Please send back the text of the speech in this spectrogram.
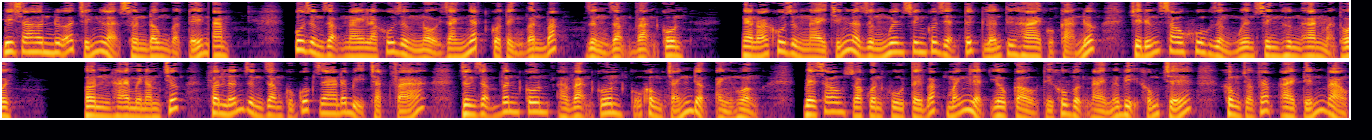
Đi xa hơn nữa chính là sơn đông và tế nam. Khu rừng rậm này là khu rừng nổi danh nhất của tỉnh vân bắc, rừng rậm vạn côn nghe nói khu rừng này chính là rừng nguyên sinh có diện tích lớn thứ hai của cả nước, chỉ đứng sau khu rừng nguyên sinh hưng an mà thôi. Hơn hai mươi năm trước, phần lớn rừng rậm của quốc gia đã bị chặt phá. Rừng rậm vân côn à vạn côn cũng không tránh được ảnh hưởng. Về sau, do quân khu tây bắc mãnh liệt yêu cầu thì khu vực này mới bị khống chế, không cho phép ai tiến vào.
